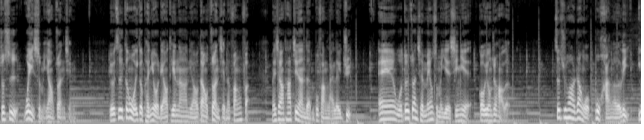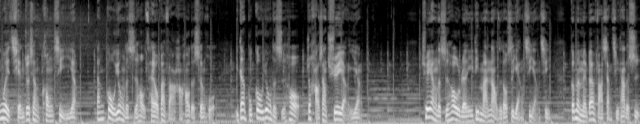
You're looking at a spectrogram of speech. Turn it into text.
就是为什么要赚钱？有一次跟我一个朋友聊天呢，聊到赚钱的方法，没想到他竟然冷不防来了一句：“哎，我对赚钱没有什么野心耶，够用就好了。”这句话让我不寒而栗，因为钱就像空气一样，当够用的时候才有办法好好的生活，一旦不够用的时候，就好像缺氧一样。缺氧的时候，人一定满脑子都是氧气，氧气，根本没办法想其他的事。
